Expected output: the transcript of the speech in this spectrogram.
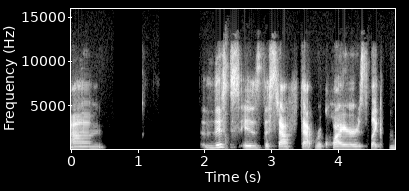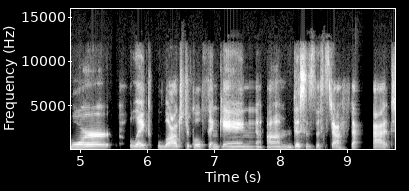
Um, this is the stuff that requires like more like logical thinking. Um, this is the stuff that, that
